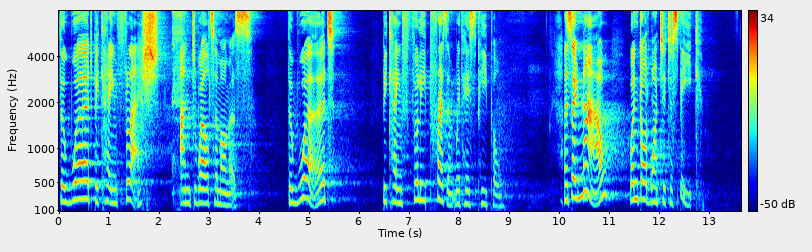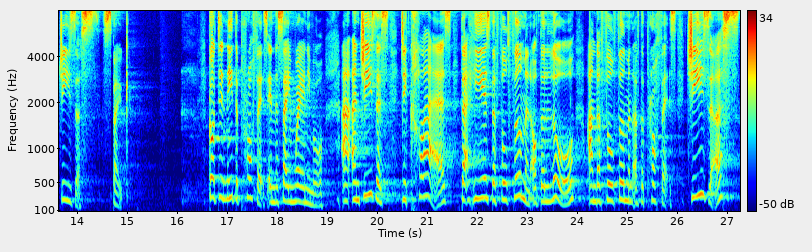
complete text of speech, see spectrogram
the Word became flesh and dwelt among us. The Word became fully present with his people. And so now, when God wanted to speak, Jesus spoke. God didn't need the prophets in the same way anymore. Uh, and Jesus declares that he is the fulfillment of the law and the fulfillment of the prophets. Jesus,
